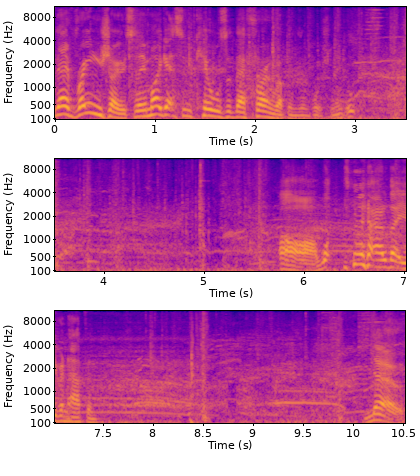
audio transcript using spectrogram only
They're range though, so they might get some kills with their throwing weapons, unfortunately. Ooh. Oh, what? How did that even happen? No.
